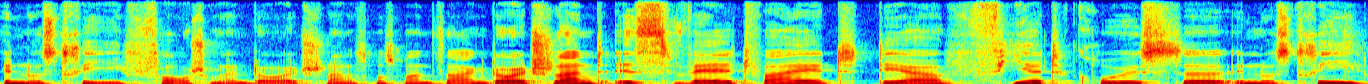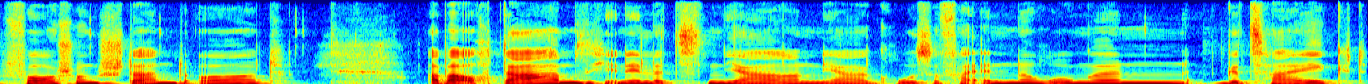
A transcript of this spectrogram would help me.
Industrieforschung in Deutschland, das muss man sagen. Deutschland ist weltweit der viertgrößte Industrieforschungsstandort. Aber auch da haben sich in den letzten Jahren ja große Veränderungen gezeigt.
